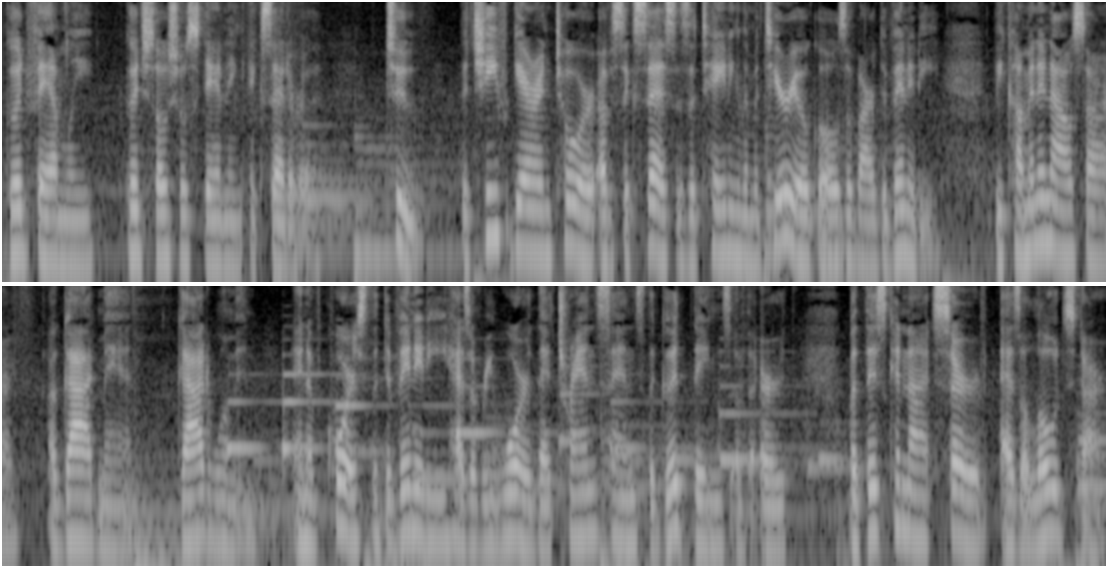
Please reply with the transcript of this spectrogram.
good family, good social standing, etc. 2. The chief guarantor of success is attaining the material goals of our divinity, becoming an Ausar, a God man, God woman, and of course, the divinity has a reward that transcends the good things of the earth, but this cannot serve as a lodestar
